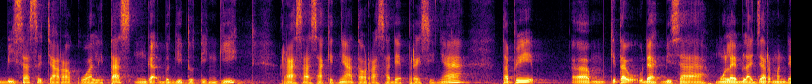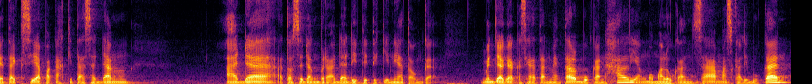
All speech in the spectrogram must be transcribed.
bisa secara kualitas nggak begitu tinggi rasa sakitnya atau rasa depresinya, tapi um, kita udah bisa mulai belajar mendeteksi apakah kita sedang ada atau sedang berada di titik ini atau enggak. Menjaga kesehatan mental bukan hal yang memalukan sama sekali bukan.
